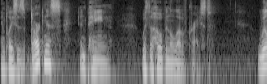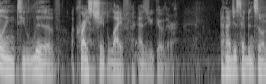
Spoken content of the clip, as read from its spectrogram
in places of darkness and pain with the hope and the love of Christ. Willing to live a Christ shaped life as you go there. And I just have been so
